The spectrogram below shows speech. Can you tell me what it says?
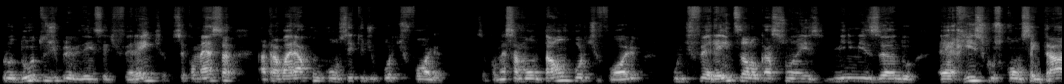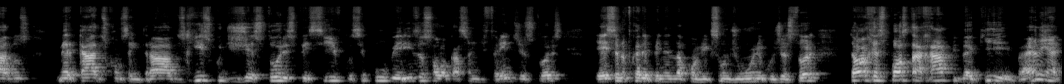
produtos de previdência diferentes, você começa a trabalhar com o conceito de portfólio. Você começa a montar um portfólio com diferentes alocações, minimizando é, riscos concentrados, mercados concentrados, risco de gestor específico, você pulveriza sua alocação em diferentes gestores, e aí você não fica dependendo da convicção de um único gestor. Então, a resposta rápida aqui para ela é,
